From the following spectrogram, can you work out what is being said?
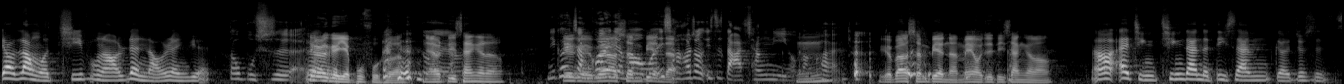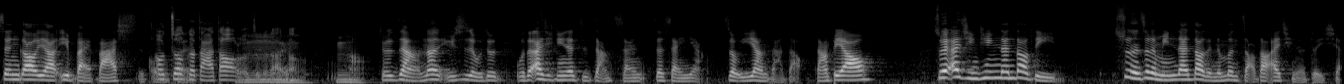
要让我欺负，然后任劳任怨。都不是哎、第二个也不符合。还有啊第三个呢？你可以讲快一点吗？我们一想好想一直打枪你哦，赶嗯快。有不要申辩呢？没有，就第三个喽。然后爱情清单的第三个就是身高要一百八十公哦，这个达到了，这个达到了。嗯好，，就是这样。那于是我就我的爱情清单只长三这三样，只有一样达到达标。所以爱情清单到底顺着这个名单，到底能不能找到爱情的对象？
